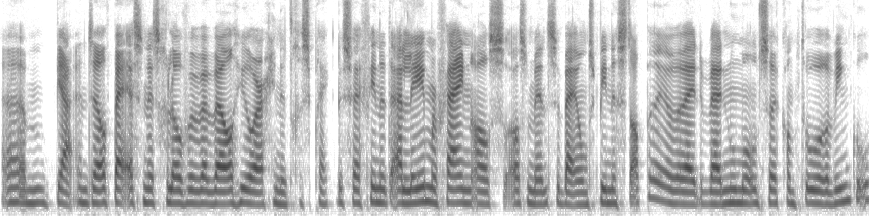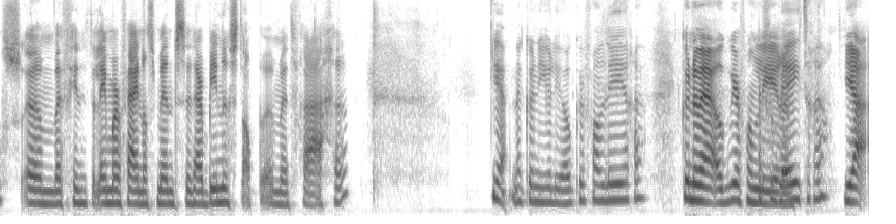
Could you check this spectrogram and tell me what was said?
Um, ja, en zelf bij SNS geloven we wel heel erg in het gesprek. Dus wij vinden het alleen maar fijn als, als mensen bij ons binnenstappen. Wij, wij noemen onze kantoren winkels. Um, wij vinden het alleen maar fijn als mensen daar binnenstappen met vragen. Ja, dan kunnen jullie ook weer van leren. Kunnen wij ook weer van en leren. verbeteren. Ja,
